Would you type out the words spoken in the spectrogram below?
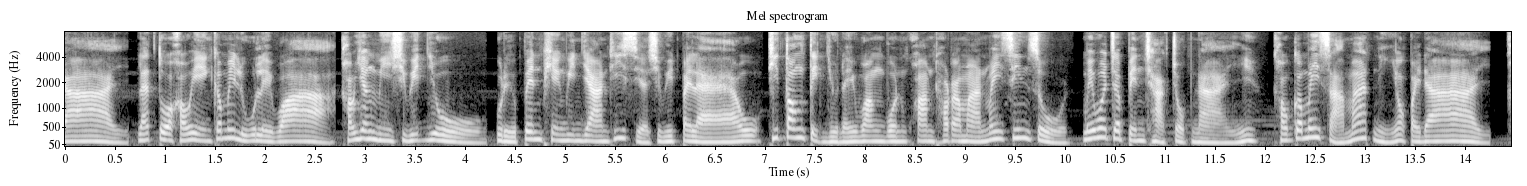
ได้ และตัวเขาเองก็ไม่รู้เลยว่า เขายังมีชีวิตอยู่ หรือเป็นเพียงวิญญาณที่เสียชีวิตไปแล้ว ที่ต้องติดอยู่ในวังบนความทรมานไม่สิ้นสุด ไม่ว่าจะเป็นฉากจบไหน เขาก็ไม่สามารถหนีออกไปได้ ค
